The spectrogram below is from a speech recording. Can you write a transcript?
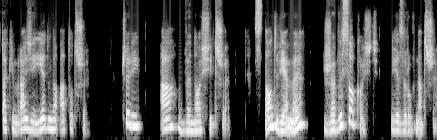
w takim razie 1a to 3, czyli a wynosi 3. Stąd wiemy, że wysokość jest równa 3.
